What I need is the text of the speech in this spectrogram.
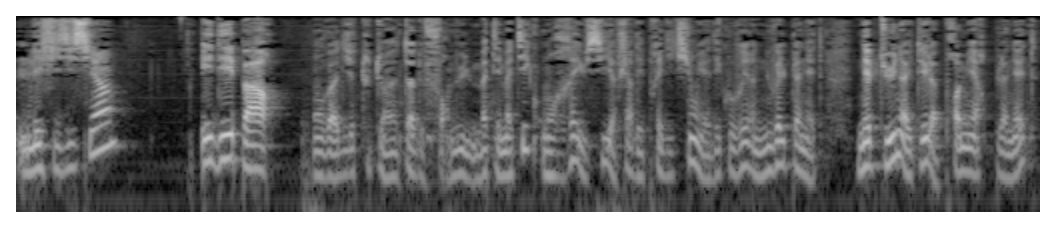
les physiciens, aidés par, on va dire, tout un tas de formules mathématiques, ont réussi à faire des prédictions et à découvrir une nouvelle planète. Neptune a été la première planète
